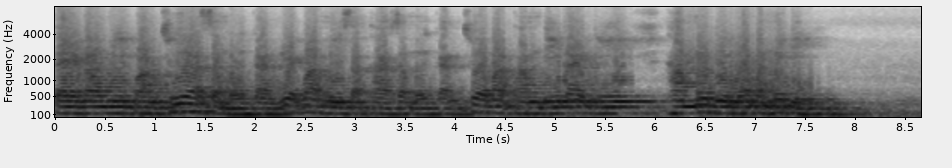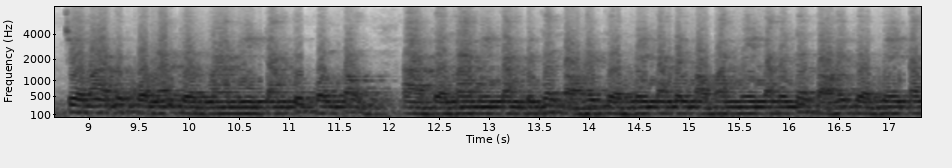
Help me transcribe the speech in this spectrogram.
แต่เรามีความเชื่อเสมอกัน เรียกว่ามีศรัทธาเสมอกัน เชื่อว่าทำดีได้ดีทำไม่ดีแล้วมันไม่ดี เชื่อว่าทุกคนนั้นเกิดมามีกรรมทุกคนต้องอเกิดมามีกรรมเป็นเครื่องต่อให้เกิดมีกรรมเป็นเผ่าพันธุ์มีกรรมเป็นเครื่องต่อให้เกิดมีกรรม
